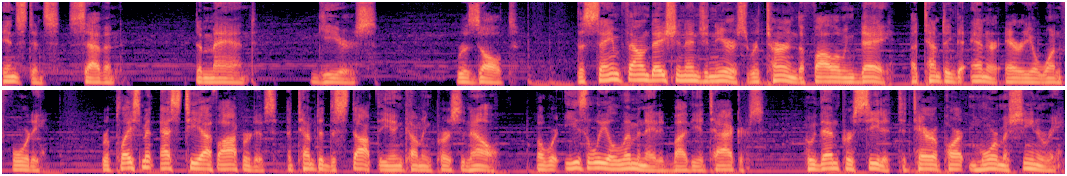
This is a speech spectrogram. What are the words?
Instance 7 Demand Gears. Result The same Foundation engineers returned the following day, attempting to enter Area 140. Replacement STF operatives attempted to stop the incoming personnel, but were easily eliminated by the attackers, who then proceeded to tear apart more machinery,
